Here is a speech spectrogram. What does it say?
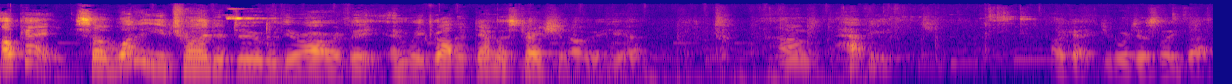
Okay, so what are you trying to do with your ROV? And we've got a demonstration over here. Um, happy. Okay, we'll just leave that.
